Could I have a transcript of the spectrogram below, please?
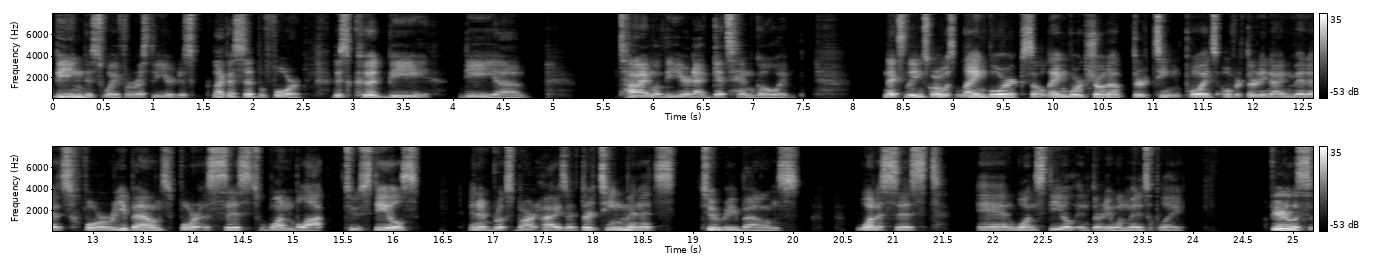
being this way for the rest of the year. This like I said before, this could be the uh, time of the year that gets him going. Next leading scorer was Langborg. So Langborg showed up, 13 points over 39 minutes, four rebounds, four assists, one block, two steals. And then Brooks Barnhizer, 13 minutes, two rebounds, one assist, and one steal in 31 minutes of play. Fearless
